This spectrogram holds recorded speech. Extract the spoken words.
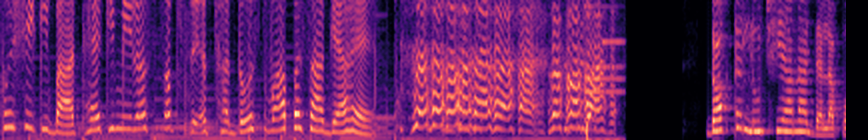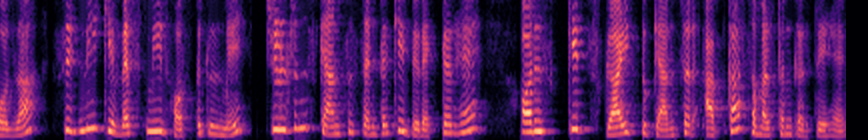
खुशी की बात है कि मेरा सबसे अच्छा दोस्त वापस आ गया है। Doctor Luciana Dalla Pozza Sydney के वेस्टमीड हॉस्पिटल में चिल्ड्रंस कैंसर सेंटर के डायरेक्टर है और इस kids guide to cancer app का समर्थन करते हैं।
